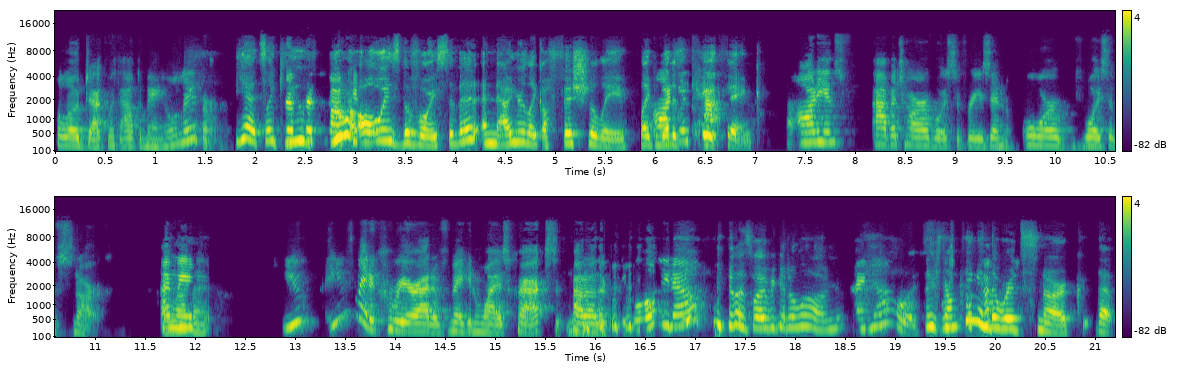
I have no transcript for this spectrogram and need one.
below deck without the manual labor. Yeah, it's like you like you were always the voice of it, and now you're like officially like, what does Kate think? Audience avatar, voice of reason, or voice of snark. I, I, mean, it. You you've made a career out of making wisecracks about other people. You know, that's why we get along. I know. There's something in the word snark that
